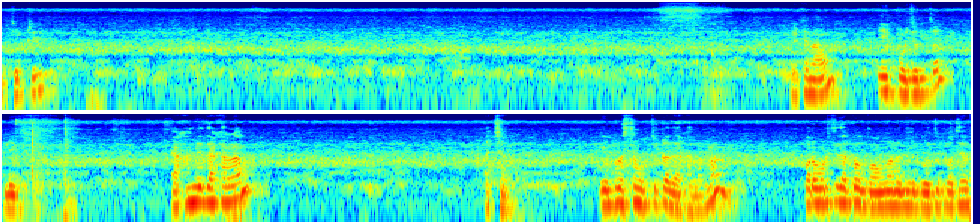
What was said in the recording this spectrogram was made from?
উত্তরটি। দেখে নাও, এই পর্যন্ত লিখবে। এখন যে দেখালাম আচ্ছা এই প্রশ্নের উত্তরটা দেখালাম হ্যাঁ? পরবর্তী দেখো গঙ্গা নদীর গতিপথের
